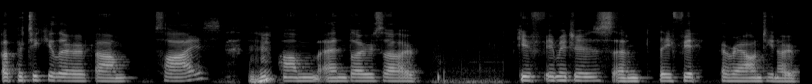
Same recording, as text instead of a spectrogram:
a particular um, size, Mhm. um, and those are GIF images, and they fit around, you know,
